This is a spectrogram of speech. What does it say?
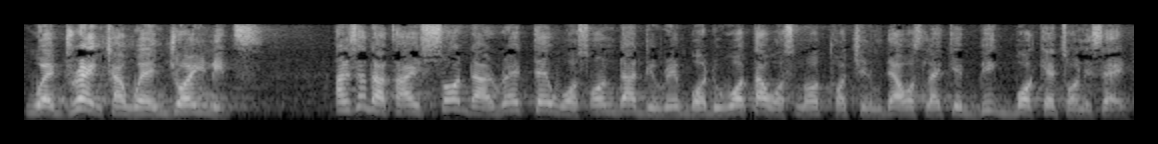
We're drenched and we're enjoying it. And I said that I saw that Rete was under the rain, but the water was not touching him. There was like a big bucket on his head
